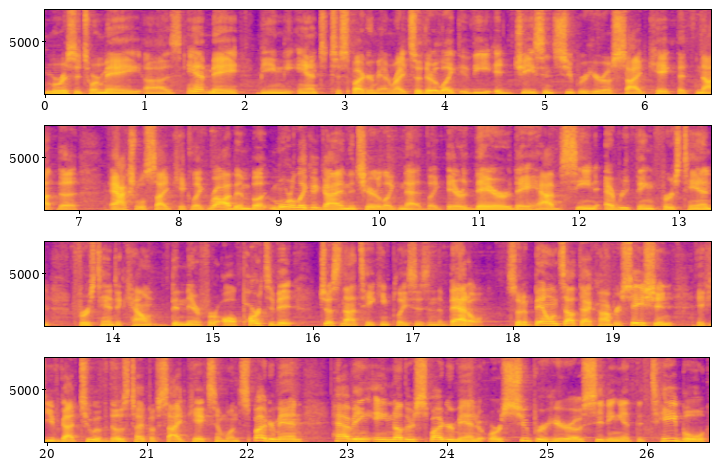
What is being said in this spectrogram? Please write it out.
Marisa Tomei's Aunt May being the aunt to Spider Man, right? So they're like the adjacent superhero sidekick that's not the actual sidekick like Robin, but more like a guy in the chair like Ned. Like they're there, they have seen everything firsthand, firsthand account, been there for all parts of it, just not taking places in the battle. So to balance out that conversation, if you've got two of those type of sidekicks and one Spider-Man, having another Spider-Man or superhero sitting at the table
